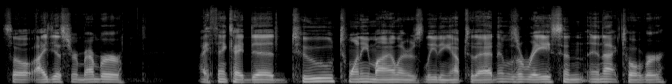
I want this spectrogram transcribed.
So I just remember, I think I did two 20 milers leading up to that, and it was a race in in October,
